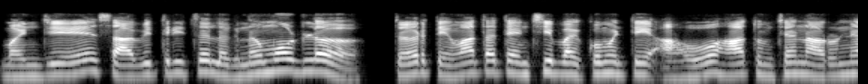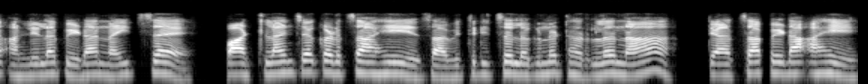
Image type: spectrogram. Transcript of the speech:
म्हणजे सावित्रीचं लग्न मोडलं. तर तेव्हा आता त्यांची बायको म्हणते अहो हा तुमच्या नारूने आणलेला पेढा नाहीच आहे. पाटलांच्याकडचा आहे. सावित्रीचं लग्न ठरलं ना त्याचा पेढा आहे.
